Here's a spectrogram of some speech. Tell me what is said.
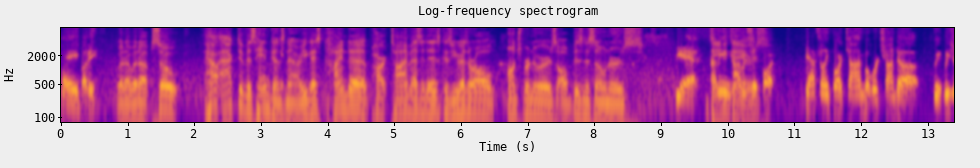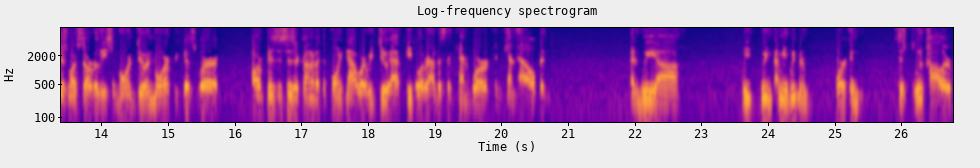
Hey, buddy. What up, what up? So, how active is Handguns now? Are you guys kind of part time as it is? Because you guys are all entrepreneurs, all business owners. Yeah, I mean, I would say part, definitely part time, but we're trying to. We, we just want to start releasing more and doing more because we're our businesses are kind of at the point now where we do have people around us that can work and can help, and and we uh we we I mean we've been working this blue collar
